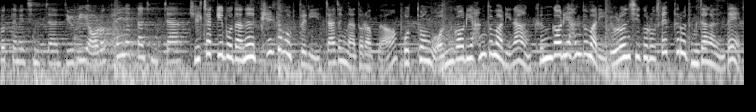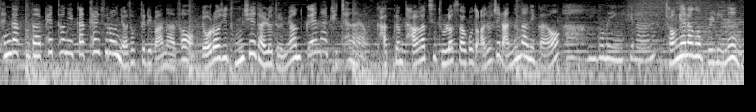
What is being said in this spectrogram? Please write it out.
이것 때문에 진짜 뉴비 얼어 살렸다 진짜. 길 찾기보다는 필드몹들이 짜증 나더라고요. 보통 원거리 한두 마리랑 근거리 한두 마리 이런 식으로 세트로 등장하는데 생각보다 패턴이 까탈스러운 녀석들이 많아서 여럿이 동시에 달려들면 꽤나 귀찮아요. 가끔 다 같이 둘러싸고도 놔주질 않는다니까요. 하, 이놈의 인기란. 정해라고 불리는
